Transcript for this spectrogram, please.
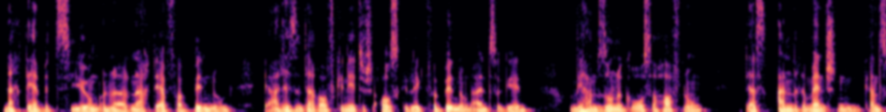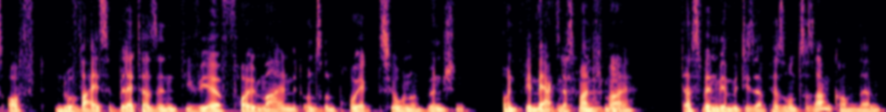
nach der Beziehung oder nach der Verbindung. Wir alle sind darauf genetisch ausgelegt, Verbindung einzugehen. Und wir haben so eine große Hoffnung, dass andere Menschen ganz oft nur weiße Blätter sind, die wir vollmalen mit unseren Projektionen und Wünschen. Und wir merken das manchmal, dass wenn wir mit dieser Person zusammenkommen, dann,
